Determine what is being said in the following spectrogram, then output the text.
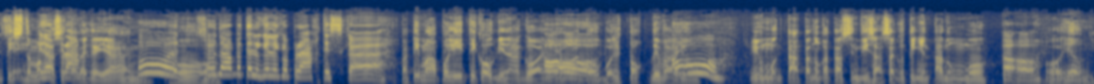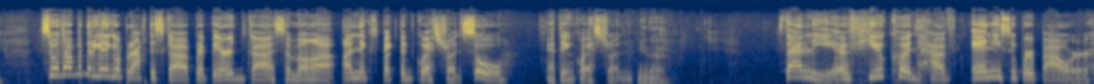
questions. eh. naman kasi Pinaprac- talaga yan. Oo, Oo. so dapat talaga nagpa-practice ka. Pati mga politiko, ginagawa nila yung mga Oo. double talk, di ba? Yung, Oo. yung magtatanong ka tapos hindi sasagutin yung tanong mo. Oo. Oh, yun. So, dapat talaga nagpa-practice ka, prepared ka sa mga unexpected questions. So, eto yung question. Yun na. Stanley, if you could have any superpower,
